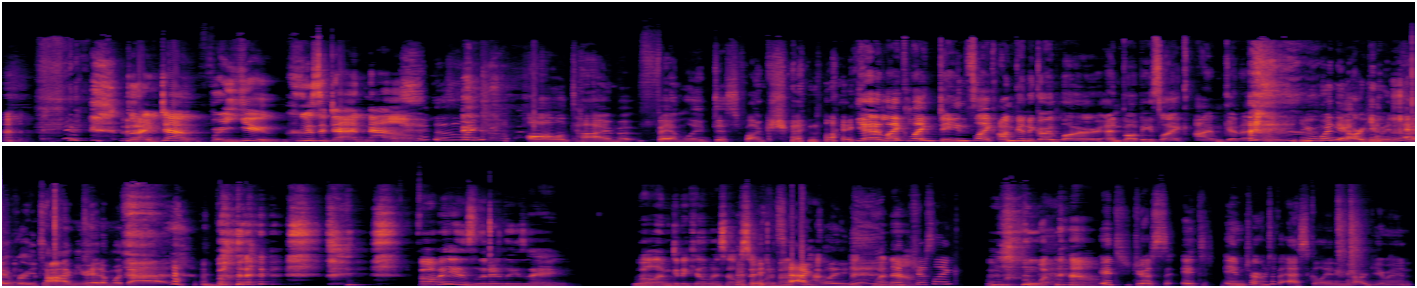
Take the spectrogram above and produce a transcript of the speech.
but I don't for you. Who's a dad now? this is like all time family dysfunction. like Yeah, like like Dean's like I'm gonna go low, and Bobby's like I'm gonna. you win the Yeah. argument every time you hit him with that. Bobby is literally saying, "Well, I'm gonna kill myself. So what about exactly? how- like what now? It's just like what now? it's just it's in terms of escalating an argument.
